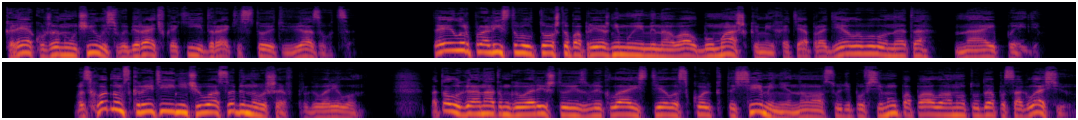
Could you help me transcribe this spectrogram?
Клек уже научилась выбирать, в какие драки стоит ввязываться. Тейлор пролистывал то, что по-прежнему именовал бумажками, хотя проделывал он это на айпэде. «В исходном вскрытии ничего особенного, шеф», — проговорил он. Патологоанатом говорит, что извлекла из тела сколько-то семени, но, судя по всему, попало оно туда по согласию,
